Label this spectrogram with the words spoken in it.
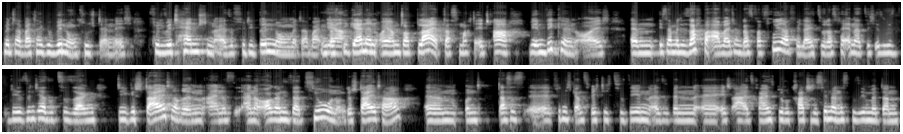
Mitarbeitergewinnung zuständig, für die Retention, also für die Bindung Mitarbeiter, ja. dass die gerne in eurem Job bleibt. Das macht HR. Wir entwickeln euch. Ähm, ich sage mal, die Sachbearbeitung, das war früher vielleicht so, das verändert sich. Also wir sind ja sozusagen die Gestalterin eines, einer Organisation und Gestalter. Ähm, und das ist, äh, finde ich, ganz wichtig zu sehen. Also wenn äh, HR als reines bürokratisches Hindernis gesehen wird, dann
